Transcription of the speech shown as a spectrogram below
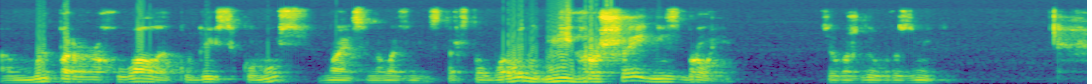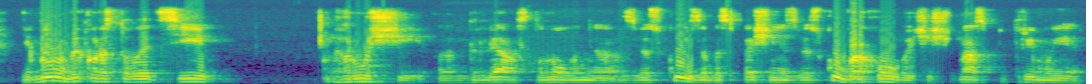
Ми перерахували кудись комусь, мається на увазі Міністерство оборони, ні грошей, ні зброї. Це важливо розуміти. Якби ми використали ці гроші е, для встановлення зв'язку і забезпечення зв'язку, враховуючи, що нас підтримує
